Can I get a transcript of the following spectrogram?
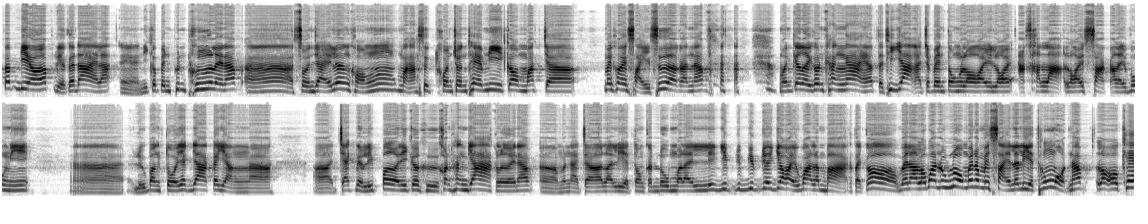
แป๊บเดียวครับเดี๋ยวก็ได้ละเนี่ยนี่ก็เป็นพื้นๆเลยนะครับอ่าส่วนใหญ่เรื่องของมหาศึกคนชนเทพนี่ก็มักจะไม่ค่อยใส่เสื้อกันนะครับ มันก็เลยค่อนข้างง่ายครับแต่ที่ยากอาจจะเป็นตรงรอยรอยอักขระรอยสักอะไรพวกนี้ หรือบางตัวยากๆก็อย่างแจ็คเดอะริปเปอร์นี่ก็คือค่อนข้างยากเลยนะครับมันอาจจะรายละเอียดตรงกระดุมอะไรยิบยิบยิบยิบย่อยๆวาดลำบาก แต่ก็เวลาเราวาดลูกๆไม่ต้องไปใส่รายละเอียดทั้งหมดนะครับ เราเอาแค่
